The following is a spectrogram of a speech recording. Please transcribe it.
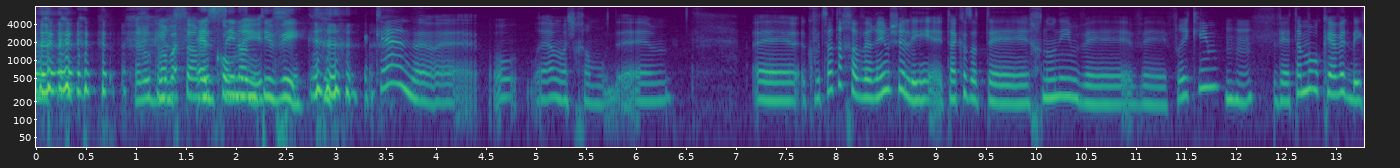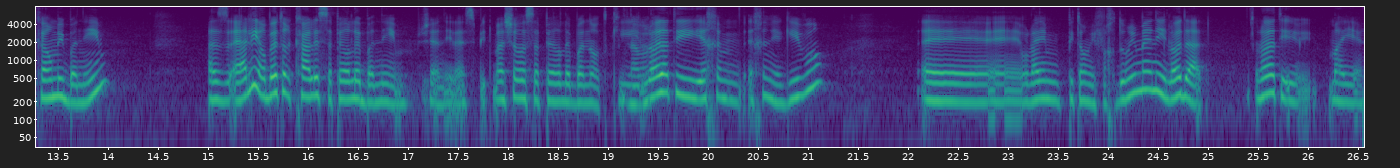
אלו גרסה מקומית. איזה סינון טבעי. כן, הוא היה ממש חמוד. אה, קבוצת החברים שלי הייתה כזאת אה, חנונים ופריקים, והיא הייתה מורכבת בעיקר מבנים, אז היה לי הרבה יותר קל לספר לבנים שאני לסבית, מאשר לספר לבנות, כי לא ידעתי איך הם יגיבו. אה, אולי הם פתאום יפחדו ממני, לא יודעת. לא ידעתי מה יהיה.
